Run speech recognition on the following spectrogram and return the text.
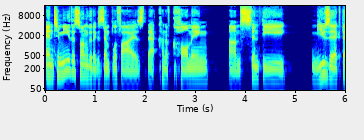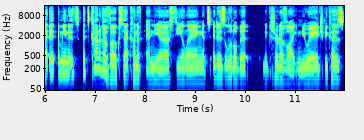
And to me, the song that exemplifies that kind of calming, um, synthy music that it, I mean, it's it's kind of evokes that kind of Enya feeling. It's it is a little bit sort of like new age because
